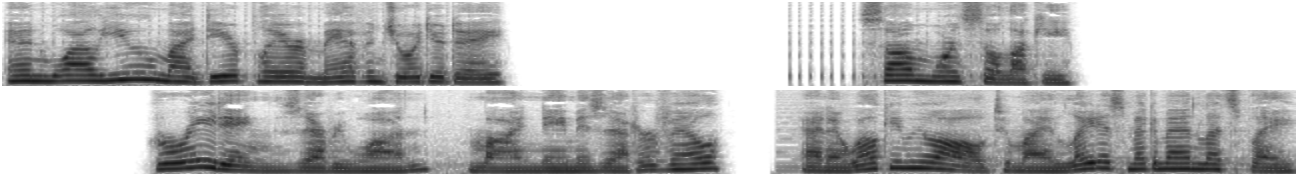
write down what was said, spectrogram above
And while you, my dear player, may have enjoyed your day, some weren't so lucky. Greetings, everyone. My name is Ethervil, and I welcome you all to my latest Mega Man Let's Play.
